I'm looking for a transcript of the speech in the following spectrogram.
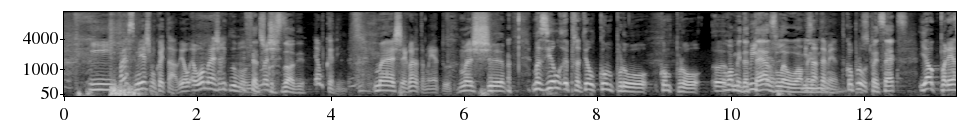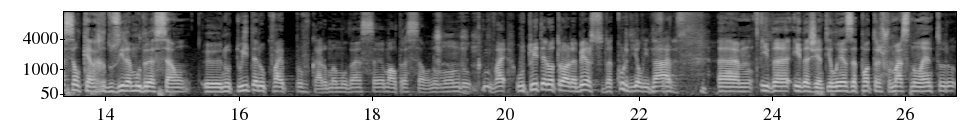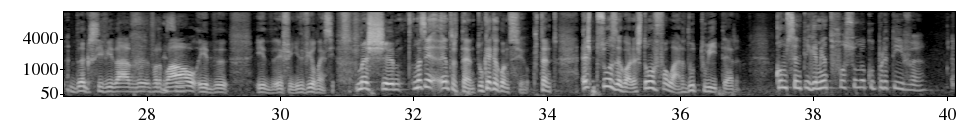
e parece mesmo, coitado, ele é o homem mais rico do mundo. Isso é discurso de ódio. É um bocadinho. Mas agora também é tudo. Mas, eh, mas ele, eh, portanto, ele comprou. comprou eh, O homem da. Tesla, o homem Exatamente. Comprou do. SpaceX. E ao que parece, ele quer reduzir a moderação no Twitter, o que vai provocar uma mudança, uma alteração no mundo. Que vai... O Twitter, outrora berço da cordialidade ahm, e, da, e da gentileza, pode transformar-se num antro de agressividade verbal e de, e de, enfim, e de violência. Mas, eh, mas, eh, entretanto, o que é que aconteceu? Portanto, as pessoas agora estão a falar do Twitter como se antigamente fosse uma cooperativa.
